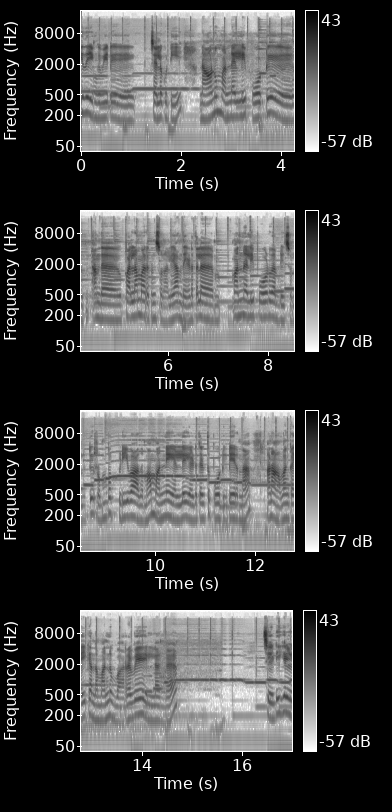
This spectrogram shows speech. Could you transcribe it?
இது எங்கள் வீட்டு செல்லக்குட்டி. நானும் மண்ணள்ளி போட்டு அந்த பள்ளமாக இருக்குன்னு சொன்னேன் இல்லையா அந்த இடத்துல மண்ணள்ளி போடுவேன் அப்படின்னு சொல்லிட்டு ரொம்ப பிடிவாதமாக மண்ணை எள்ளு எடுத்து எடுத்து போட்டுக்கிட்டே இருந்தான். ஆனால் அவன் கைக்கு அந்த மண் வரவே இல்லைங்க. செடிகள்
